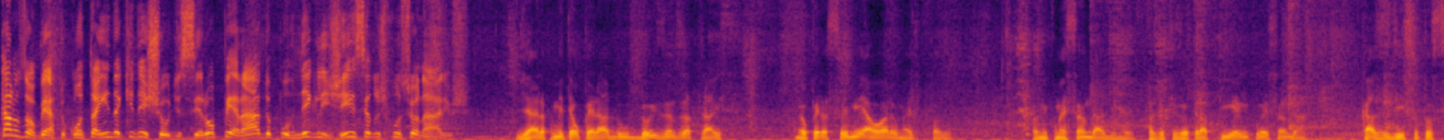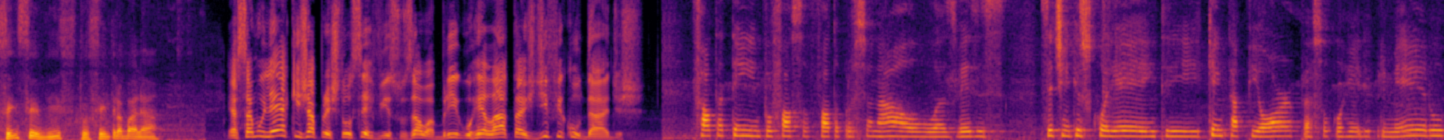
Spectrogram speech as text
Carlos Alberto conta ainda que deixou de ser operado por negligência dos funcionários. Já era para me ter operado dois anos atrás. Minha operação é meia hora, o médico falou. Para mim começar a andar de novo, fazer fisioterapia e começar a andar. Caso disso, eu estou sem serviço, estou sem trabalhar. Essa mulher que já prestou serviços ao abrigo relata as dificuldades falta tempo, falta, falta profissional, às vezes você tinha que escolher entre quem está pior para socorrer ele primeiro.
